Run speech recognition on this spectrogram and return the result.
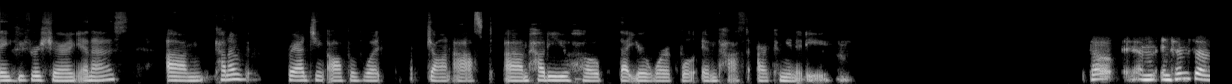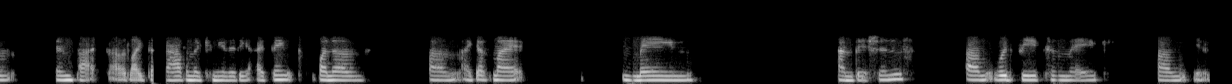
Thank you for sharing, Ines. Um, kind of branching off of what John asked, um, how do you hope that your work will impact our community? So, um, in terms of impact I would like to have in the community, I think one of, um, I guess, my main ambitions um, would be to make, um, you know,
